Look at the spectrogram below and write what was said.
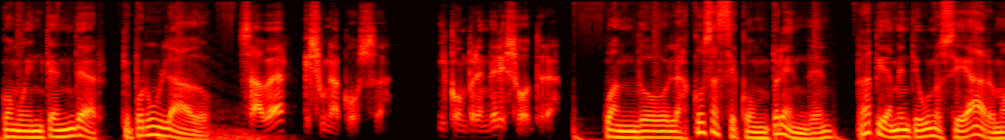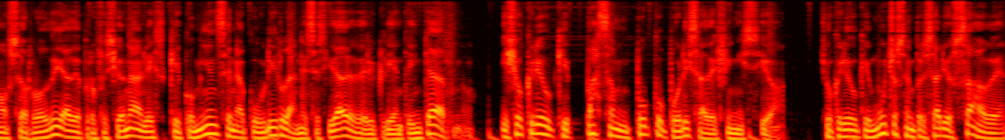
como entender que por un lado, saber es una cosa y comprender es otra. Cuando las cosas se comprenden, rápidamente uno se arma o se rodea de profesionales que comiencen a cubrir las necesidades del cliente interno. Y yo creo que pasa un poco por esa definición. Yo creo que muchos empresarios saben,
